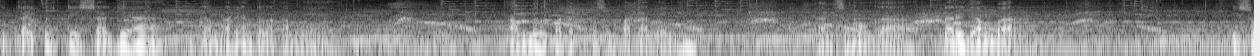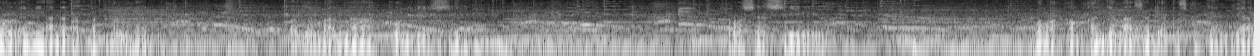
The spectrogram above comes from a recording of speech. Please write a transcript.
kita ikuti saja gambar yang telah kami ambil pada kesempatan ini dan semoga dari gambar visual ini Anda dapat melihat bagaimana kondisi prosesi memakamkan jenazah di atas ketinggian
